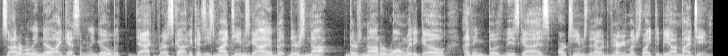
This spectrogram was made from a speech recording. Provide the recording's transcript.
So I don't really know. I guess I'm going to go with Dak Prescott because he's my team's guy, but there's not there's not a wrong way to go. I think both of these guys are teams that I would very much like to be on my team.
